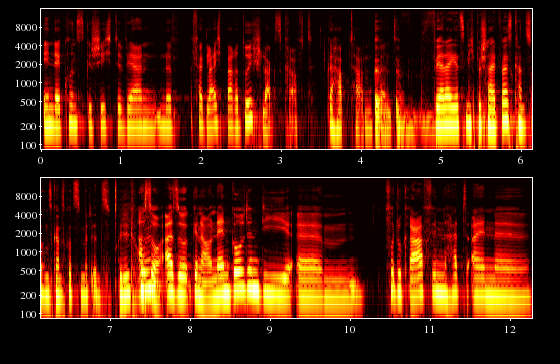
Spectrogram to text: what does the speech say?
in der Kunstgeschichte wer eine vergleichbare Durchschlagskraft gehabt haben äh, könnte. Äh, wer da jetzt nicht Bescheid weiß, kannst du uns ganz kurz mit ins Bild holen? Achso, also genau, Nan Golden, die ähm, Fotografin, hat eine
